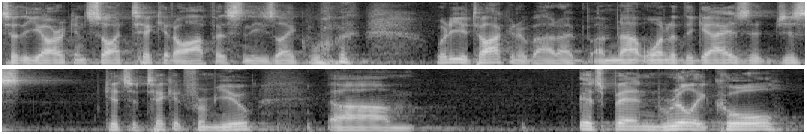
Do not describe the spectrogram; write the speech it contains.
to the Arkansas ticket office, and he's like, What are you talking about? I, I'm not one of the guys that just gets a ticket from you. Um, it's been really cool.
